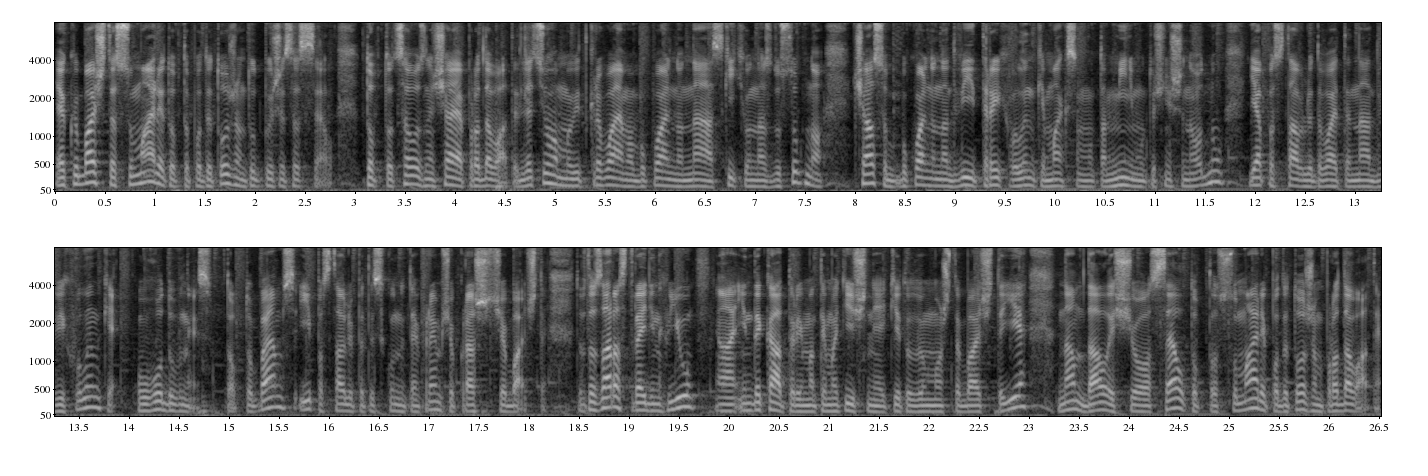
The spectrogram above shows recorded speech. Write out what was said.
Як ви бачите, сумарі, тобто подитожем, тут пишеться sell. Тобто це означає продавати. Для цього ми відкриваємо буквально на скільки у нас доступно часу, буквально на 2-3 хвилинки, максимум там мінімум, точніше на одну. Я поставлю давайте на 2 хвилинки угоду вниз. Тобто бемс, і поставлю 5 секундний таймфрейм, щоб краще ще бачити. Тобто зараз TradingView, індикатори математичні, які тут ви можете бачити, є. Нам дали, що sell, тобто сумарі подитожем продавати.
